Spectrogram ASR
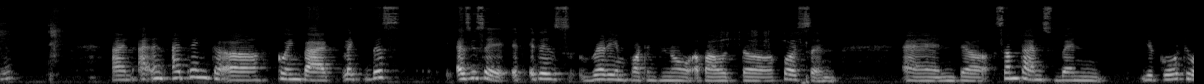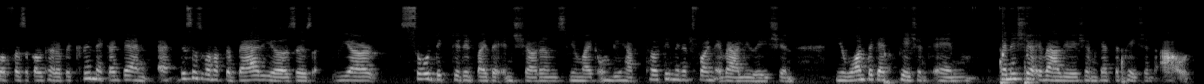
Yeah. And and I think uh, going back, like this as you say, it, it is very important to know about the person. And uh, sometimes when you go to a physical therapy clinic, again, this is one of the barriers is we are so dictated by the insurance. You might only have 30 minutes for an evaluation. You want to get patient in, finish your evaluation, get the patient out.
